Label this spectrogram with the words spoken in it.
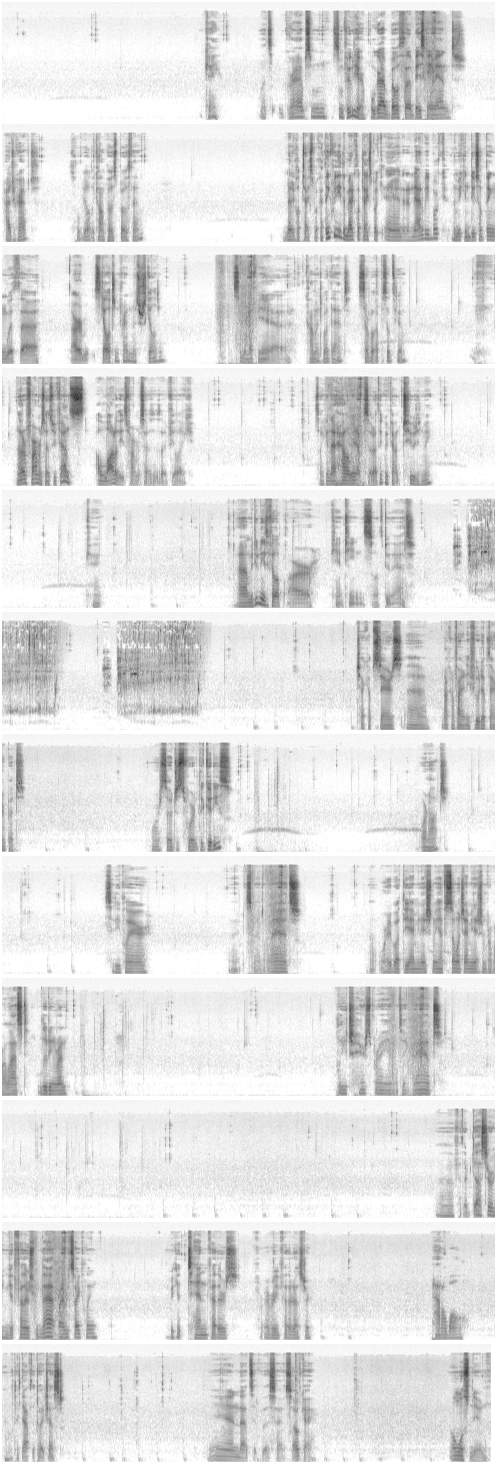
Okay. Let's grab some some food here. We'll grab both uh, base game and hydrocraft. So we'll be able to compost both now. Medical textbook. I think we need the medical textbook and an anatomy book. And Then we can do something with uh, our skeleton friend, Mr. Skeleton. Someone left me a comment about that several episodes ago. Another farmer's house. We found a lot of these farmer's houses, I feel like. It's like in that Halloween episode. I think we found two, didn't we? Okay. Um, we do need to fill up our canteens, so let's do that. Check upstairs. Uh, not gonna find any food up there, but more so just for the goodies. Or not. CD player. Alright, dismantle that. Not worried about the ammunition. We have so much ammunition from our last looting run. Bleach, hairspray, yeah, we'll take that. Feather duster, we can get feathers from that by recycling. We get 10 feathers for every feather duster. Paddle ball. And we'll take that for the toy chest. And that's it for this house. Okay. Almost noon.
